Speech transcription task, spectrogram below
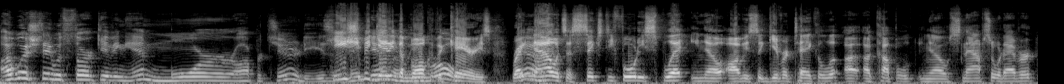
I wish they would start giving him more opportunities. and He should be make him getting the a bulk of the role. carries. Right Yeah. now, it's a 60-40 split. You know, obviously, give or take a, li- a, a couple, you know, snaps or whatever.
